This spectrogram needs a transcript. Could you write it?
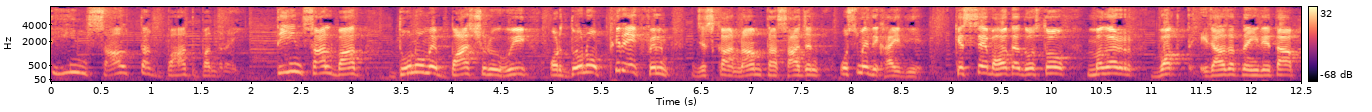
तीन साल तक बात बंद रही। तीन साल बाद दोनों में बात शुरू हुई और दोनों फिर एक फ़िल्म, जिसका नाम था साजन, उसमें दिखाई दिए। किससे बहुत है दोस्तों, मगर वक्त इजाज़त नहीं देता।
